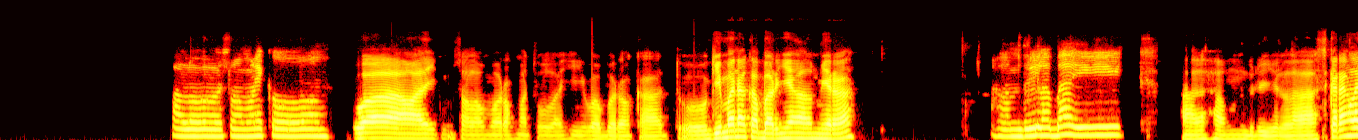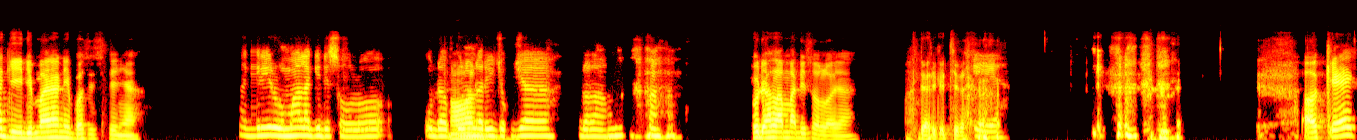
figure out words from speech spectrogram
Halo, Assalamualaikum. Waalaikumsalam warahmatullahi wabarakatuh. Gimana kabarnya, Almira? Alhamdulillah baik. Alhamdulillah. Sekarang lagi di mana nih posisinya? Lagi di rumah, lagi di Solo. Udah pulang oh. dari Jogja, udah lama. udah lama di Solo ya? Dari kecil. Iya. Oke,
